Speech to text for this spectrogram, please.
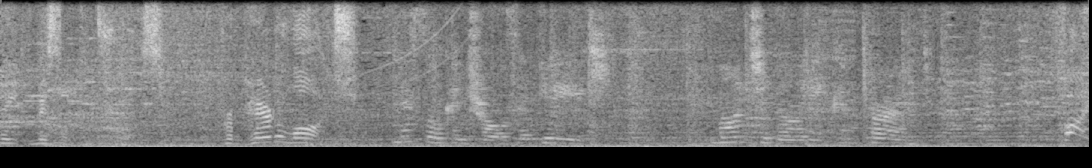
Activate missile controls. Prepare to launch. Missile controls engaged. Launch ability confirmed. Fire!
